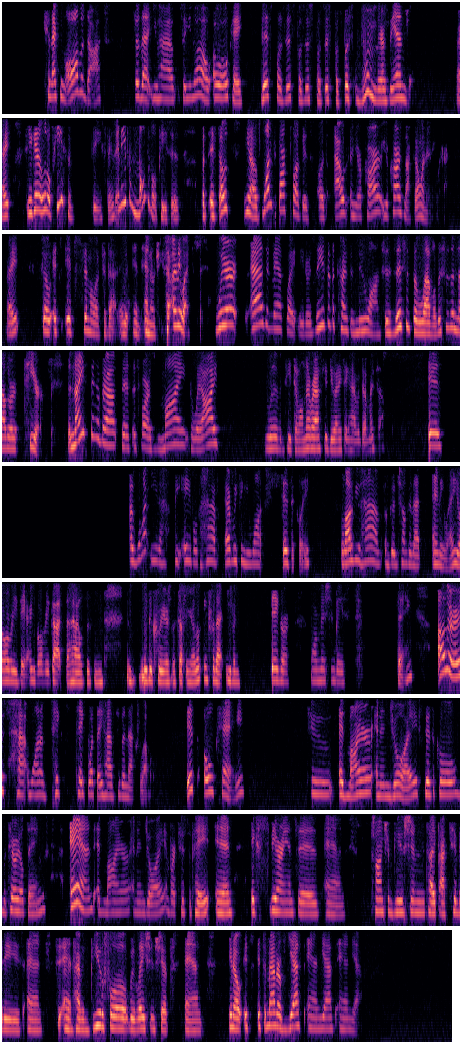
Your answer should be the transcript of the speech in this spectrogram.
connecting all the dots so that you have, so you know, oh, okay, this plus this plus this plus this plus this, boom, there's the engine, right? So you get a little piece of these things and even multiple pieces. But if those, you know, if one spark plug is, is out in your car, your car's not going anywhere, right? So it's it's similar to that in, energy. So anyway, we're as advanced light leaders. These are the kinds of nuances. This is the level. This is another tier. The nice thing about this, as far as my the way I live and teach, and I'll never ask you to do anything I haven't done myself, is I want you to be able to have everything you want physically a lot of you have a good chunk of that anyway. You're already there. You've already got the houses and, the careers and stuff, and you're looking for that even bigger, more mission-based thing. Others ha- want to take take what they have to the next level. It's okay to admire and enjoy physical, material things, and admire and enjoy and participate in experiences and contribution type activities and and having beautiful relationships. And you know it's it's a matter of yes and yes and yes.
